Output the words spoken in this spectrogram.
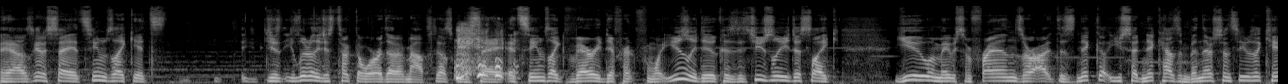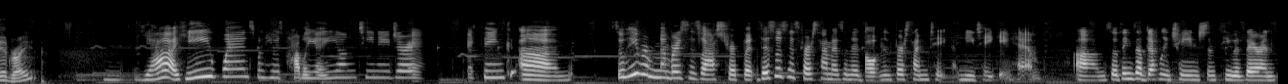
Yeah, I was gonna say it seems like it's you, you literally just took the words out of my mouth. I was gonna say it seems like very different from what you usually do because it's usually just like you and maybe some friends or does Nick? You said Nick hasn't been there since he was a kid, right? Yeah, he went when he was probably a young teenager, I think. Um, so he remembers his last trip, but this was his first time as an adult and the first time ta- me taking him. Um, so things have definitely changed since he was there. And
